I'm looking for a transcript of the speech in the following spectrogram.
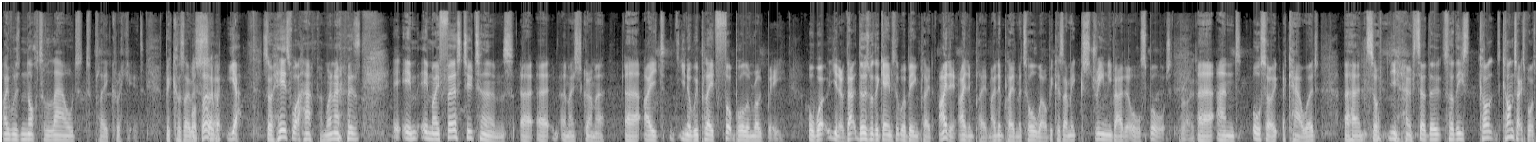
I was not allowed to play cricket because I was What, so yeah. So here's what happened when I was in in my first two terms uh, at at Manchester Grammar. Uh, I you know we played football and rugby. Or what, you know, that, those were the games that were being played. I didn't, I didn't play them. I didn't play them at all well because I'm extremely bad at all sport, Right. uh, and also a coward. And so, you know, so the, so these con- contact sports,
